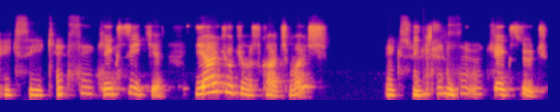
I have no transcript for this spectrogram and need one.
Eksi 2. Eksi 2. Eksi 2. Diğer kökümüz kaçmış? Eksi 3. Eksi 3. Eksi 3.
